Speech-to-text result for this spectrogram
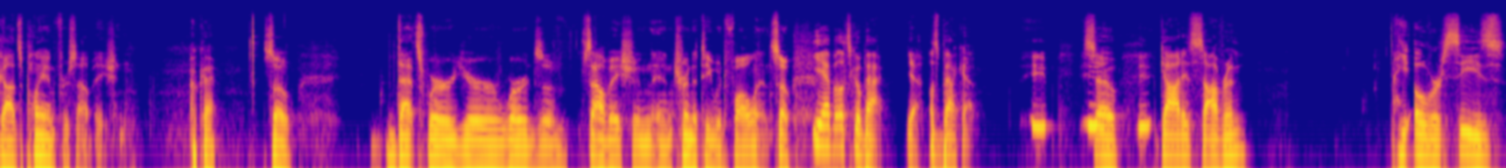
God's plan for salvation. Okay. So, that's where your words of salvation and Trinity would fall in. So, Yeah, but let's go back. yeah. Let's back up. So God is sovereign. He oversees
